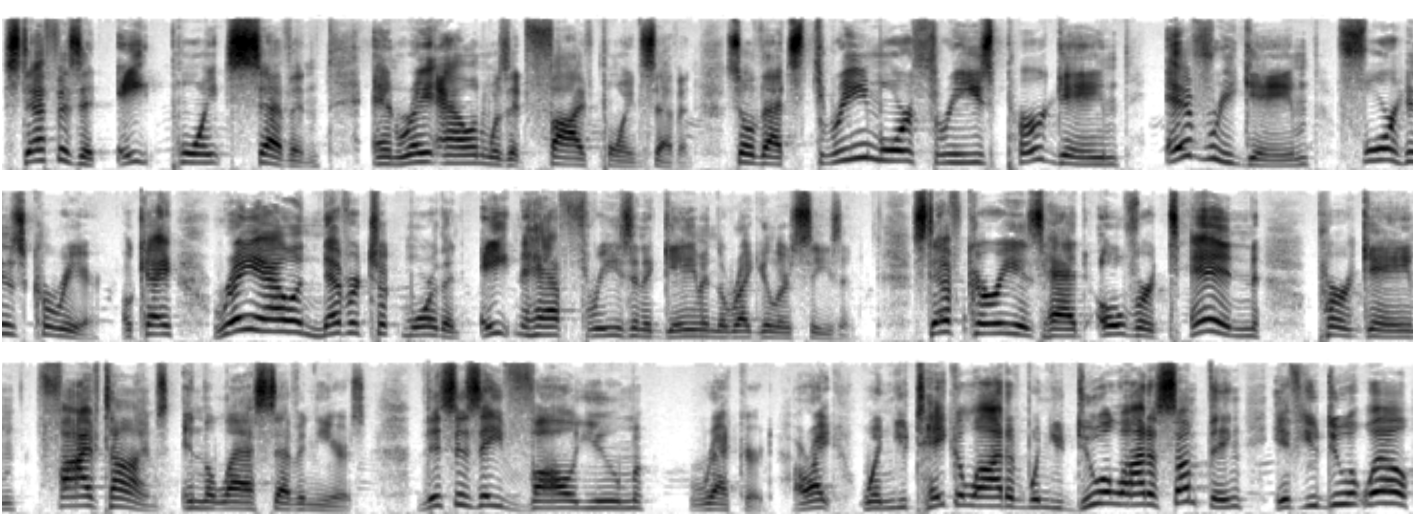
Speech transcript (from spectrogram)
Steph is at 8.7, and Ray Allen was at 5.7. So that's three more threes per game every game for his career. Okay? Ray Allen never took more than eight and a half threes in a game in the regular season. Steph Curry has had over 10 per game five times in the last seven years. This is a volume record. All right. When you take a lot of when you do a lot of something, if you do it well,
